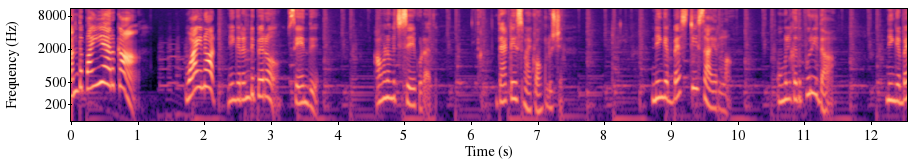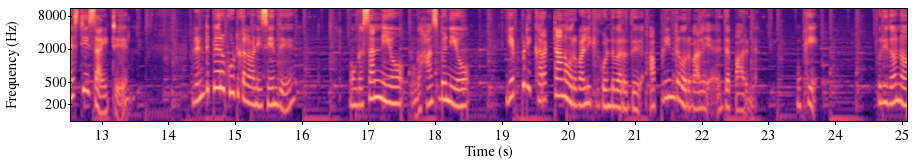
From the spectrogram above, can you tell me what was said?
அந்த பையன் இருக்கான். வாய் நாட் நீங்கள் ரெண்டு பேரும் சேர்ந்து அவனை வச்சு செய்யக்கூடாது. தட் இஸ் மை கன்க்ளூஷன் நீங்கள் பெஸ்டீஸ் ஆயிடலாம் உங்களுக்கு அது புரியுதா? நீங்கள் பெஸ்டீஸ் ஆயிட்டு ரெண்டு பேரும் கூட்டுக்கலவாணி சேர்ந்து உங்கள் சன்னையோ உங்கள் ஹஸ்பண்டையோ எப்படி கரெக்டான ஒரு வழிக்கு கொண்டு வர்றது அப்படின்ற ஒரு வலை இதை பாருங்கள் ஓகே. புரியுதோண்ணா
